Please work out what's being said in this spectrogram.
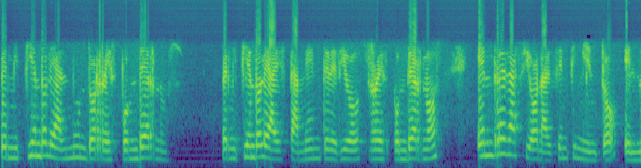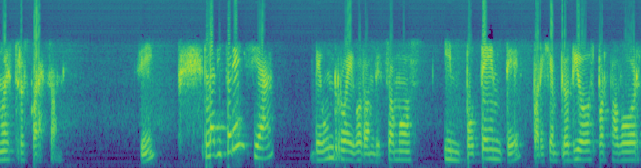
permitiéndole al mundo respondernos, permitiéndole a esta mente de Dios respondernos en relación al sentimiento en nuestros corazones. ¿Sí? La diferencia de un ruego donde somos impotentes, por ejemplo, Dios, por favor,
